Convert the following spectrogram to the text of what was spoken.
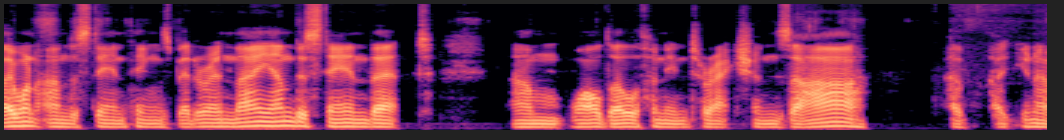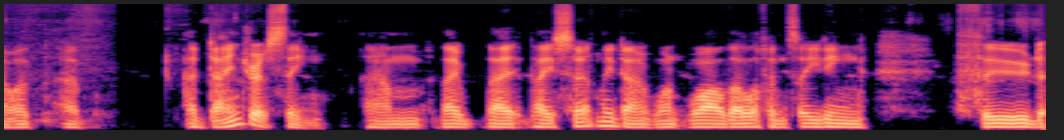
they want to understand things better, and they understand that um, wild elephant interactions are, a, a, you know, a, a, a dangerous thing. Um, they, they they certainly don't want wild elephants eating food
